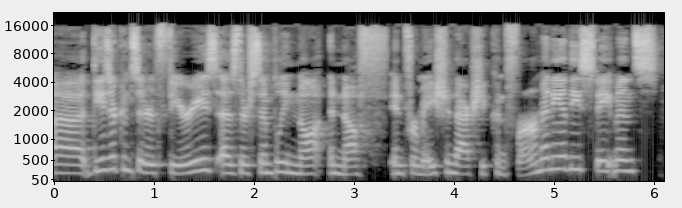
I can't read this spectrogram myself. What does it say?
Uh, these are considered theories as there's simply not enough information to actually confirm any of these statements.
